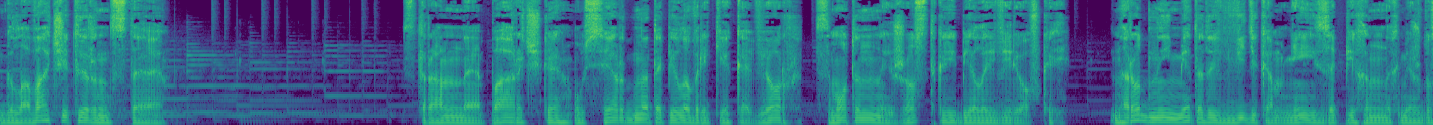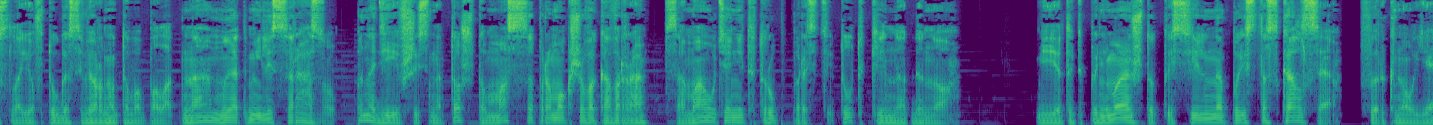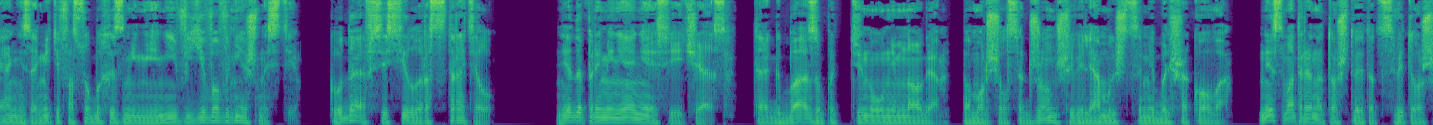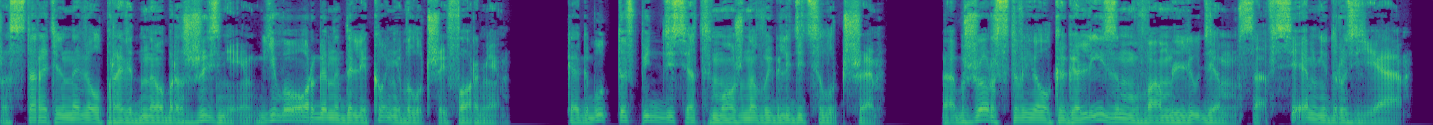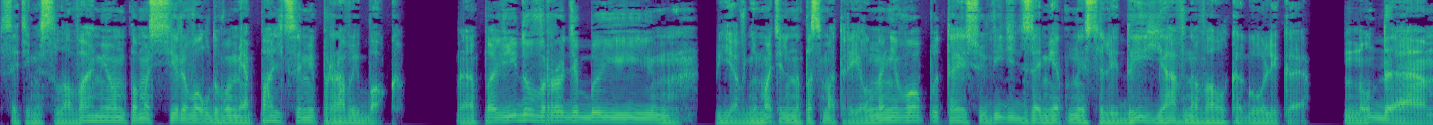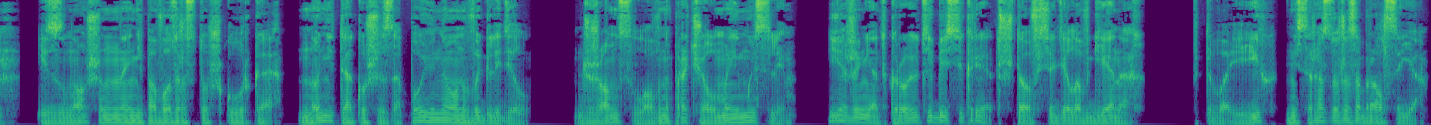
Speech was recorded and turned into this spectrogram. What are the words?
Глава 14 Странная парочка усердно топила в реке ковер, смотанный жесткой белой веревкой. Народные методы в виде камней, запиханных между слоев туго свернутого полотна, мы отмели сразу, понадеявшись на то, что масса промокшего ковра сама утянет труп проститутки на дно. «Я так понимаю, что ты сильно поистоскался?» — фыркнул я, не заметив особых изменений в его внешности. «Куда все силы растратил?» «Не до применения сейчас. Так базу подтянул немного», — поморщился Джон, шевеля мышцами Большакова. Несмотря на то, что этот святоша старательно вел праведный образ жизни, его органы далеко не в лучшей форме. Как будто в пятьдесят можно выглядеть лучше. Обжорство и алкоголизм вам, людям, совсем не друзья. С этими словами он помассировал двумя пальцами правый бок. А по виду вроде бы. Я внимательно посмотрел на него, пытаясь увидеть заметные следы явного алкоголика. Ну да, изношенная не по возрасту шкурка, но не так уж и запойно он выглядел. Джон словно прочел мои мысли. «Я же не открою тебе секрет, что все дело в генах». «В твоих?» — не сразу разобрался я.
